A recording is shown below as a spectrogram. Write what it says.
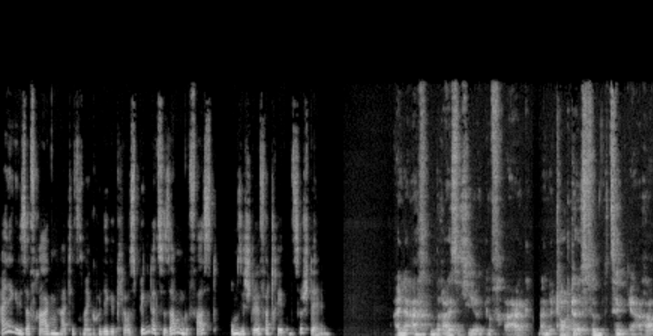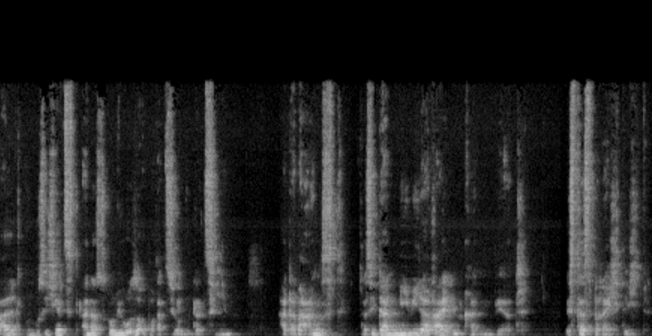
Einige dieser Fragen hat jetzt mein Kollege Klaus Bingler zusammengefasst, um sie stellvertretend zu stellen. Eine 38-Jährige fragt, meine Tochter ist 15 Jahre alt und muss sich jetzt einer Skolioseoperation unterziehen, hat aber Angst, dass sie dann nie wieder reiten können wird. Ist das berechtigt?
